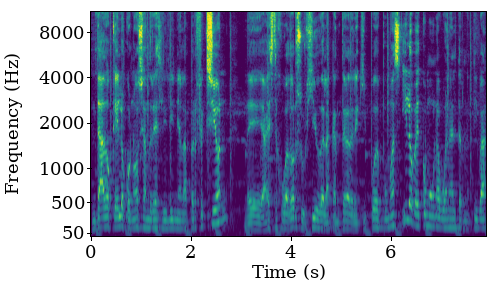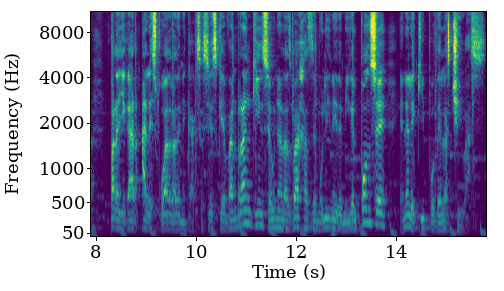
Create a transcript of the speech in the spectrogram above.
dado que lo conoce Andrés Lilini a la perfección a este jugador surgido de la cantera del equipo de Pumas y lo ve como una buena alternativa para llegar a la escuadra de Necaxa. Así es que Van Rankin se une a las bajas de Molina y de Miguel Ponce en el equipo de las Chivas.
